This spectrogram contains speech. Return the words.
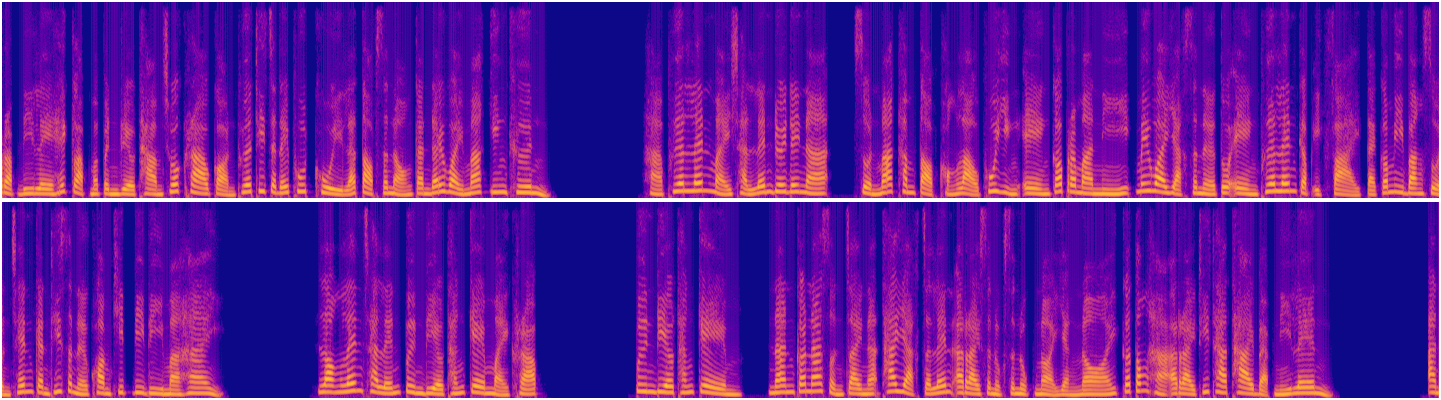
ปรับดีเลย์ให้กลับมาเป็นเรียลไทม์ชั่วคราวก่อนเพื่อที่จะได้พูดคุยและตอบสนองกันได้ไวมากยิ่งขึ้น หาเพื่อนเล่นไหมฉันเล่นด้วยได้นะ ส่วนมากคำตอบของเหล่าผู้หญิงเองก็ประมาณนี้ไม่ว่าอยากเสนอตัวเองเพื่อเล่นกับอีกฝ่าย แต่ก็มีบางส่วนเช่นกันที่เสนอความคิดดี ๆ มาให้ ลองเล่นชาเลนจ์ปืนเดียวทั้งเกมไหมครับ ปืนเดียวทั้งเกม นั่นก็น่าสนใจนะ ถ้าอยากจะเล่นอะไรสนุกๆหน่อยอย่างน้อย ก็ต้องหาอะไรที่ท้าทายแบบนี้เล่น อัน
